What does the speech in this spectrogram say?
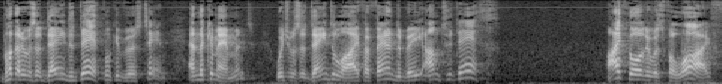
but that it was ordained to death. Look at verse 10. And the commandment, which was ordained to life, I found to be unto death. I thought it was for life,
